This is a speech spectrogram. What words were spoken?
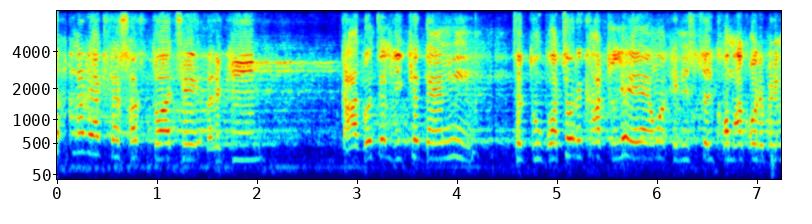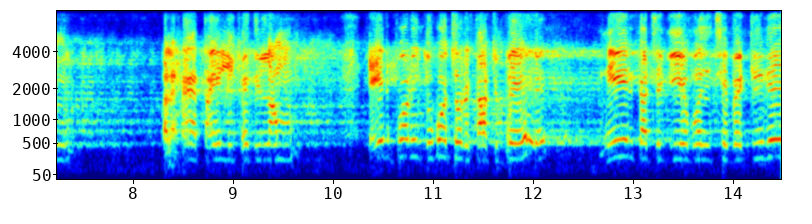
আপনার একটা শর্ত আছে। বলে, কি? কাগজে লিখে দেন যে দু বছর কাটলে আমাকে নিশ্চয়ই ক্ষমা করবেন। হ্যাঁ তাই লিখে দিলাম। এরপরে দু বছর কাটবে। মেয়ের কাছে গিয়ে বলছে, বেটি রে,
